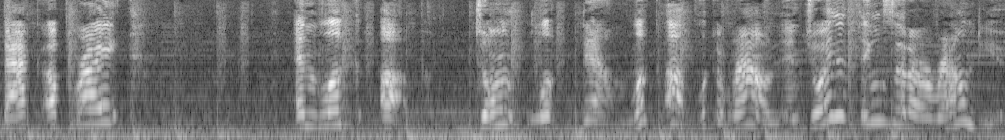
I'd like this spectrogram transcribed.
back upright, and look up. Don't look down. Look up, look around. Enjoy the things that are around you.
